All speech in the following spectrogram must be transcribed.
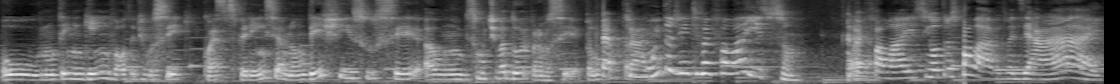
ou não tem ninguém em volta de você com essa experiência, não deixe isso ser ah, um desmotivador pra você. Pelo É, porque contrário. muita gente vai falar isso. Vai É. falar isso em outras palavras, vai dizer, ai,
